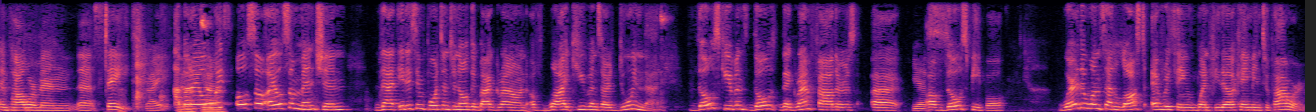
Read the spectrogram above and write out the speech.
empowerment uh, state, right? Uh, but I Yeah. always also I also mention that it is important to know the background of why Cubans are doing that. Those Cubans, those the grandfathers uh, Yes. of those people were the ones that lost everything when Fidel came into power.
